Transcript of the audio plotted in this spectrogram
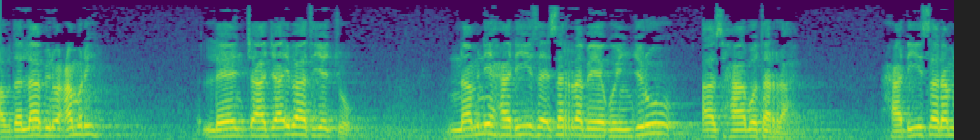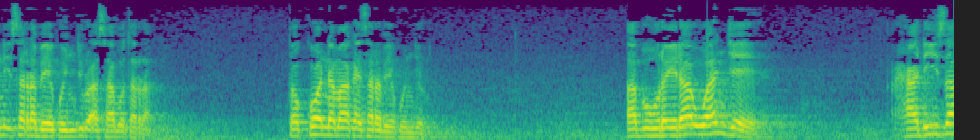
عبد الله بن عمرو لين عجائبات يجو. نمني حديث إسر بيكو ينجرو أصحاب ترى. حديث نمني إسر بيكو ينجرو أصحاب ترى. isarra beeku hin jiru abu hureyraa waan jee hadiisa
